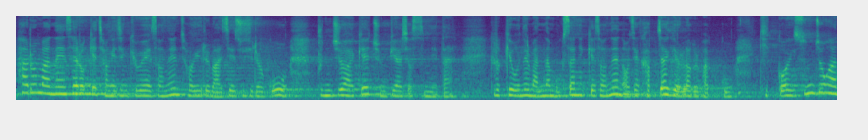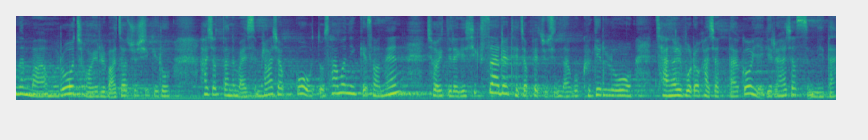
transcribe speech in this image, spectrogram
하루 만에 새롭게 정해진 교회에서는 저희를 맞이해 주시려고 분주하게 준비하셨습니다. 그렇게 오늘 만난 목사님께서는 어제 갑자기 연락을 받고 기 꺼이 순종하는 마음으로 저희를 맞아주시기로 하셨다는 말씀을 하셨고 또 사모님께서는 저희들에게 식사를 대접해 주신다고 그 길로 장을 보러 가셨다고 얘기를 하셨습니다.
